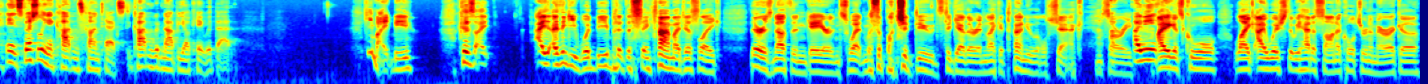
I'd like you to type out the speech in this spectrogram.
especially in Cotton's context, Cotton would not be okay with that. he might be, because I, I, I think he would be, but at the same time, I just like there is nothing gayer than sweating with a bunch of dudes together in like a tiny little shack. I'm sorry. I mean- I think it's cool. Like, I wish that we had a sauna culture in America.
